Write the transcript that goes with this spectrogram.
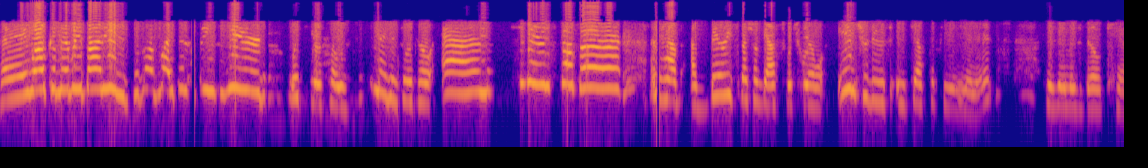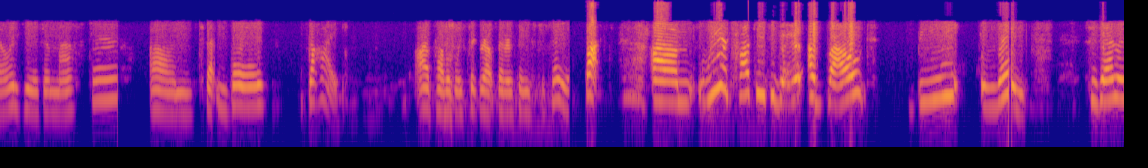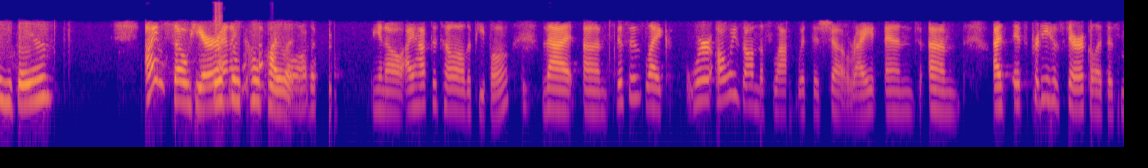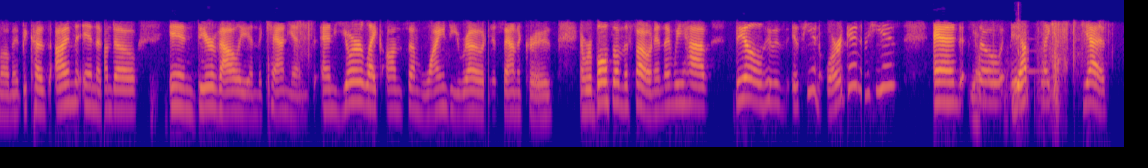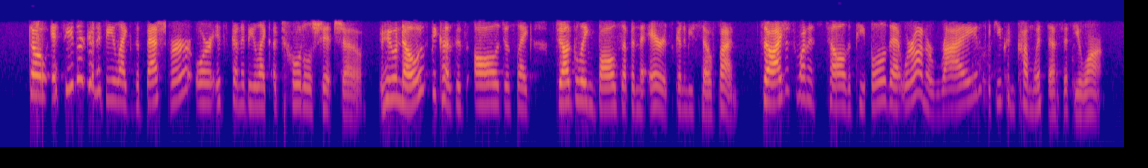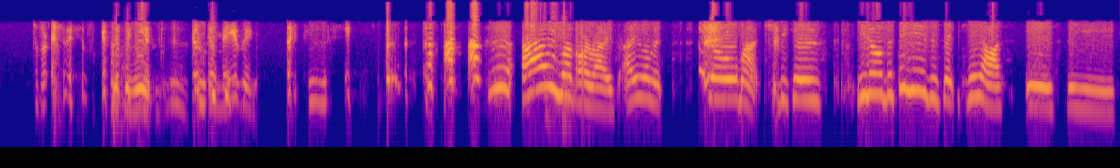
Hey, welcome everybody to Love, Life, and Things Weird with your hosts, Megan Soto and Suzanne Stoffer. And we have a very special guest which we'll introduce in just a few minutes. His name is Bill Kael and he is a master um, Tibetan bowl guy. I'll probably figure out better things to say. But um, we are talking today about being ready Suzanne, are you there? I'm so here. There's and my co-pilot. The, you know, I have to tell all the people that um this is like we're always on the fly with this show, right? And um I, it's pretty hysterical at this moment because I'm in a condo in Deer Valley in the canyons, and you're like on some windy road to Santa Cruz, and we're both on the phone. And then we have Bill, who's is he in Oregon? He is, and yep. so it's yep. like yes. So it's either going to be like the best ever or it's going to be like a total shit show. Who knows? Because it's all just like juggling balls up in the air. It's going to be so fun. So I just wanted to tell the people that we're on a ride. Like you can come with us if you want. Because it's going to be, it's going to be amazing. I love our rides. I love it so much because you know, the thing is, is that chaos is the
